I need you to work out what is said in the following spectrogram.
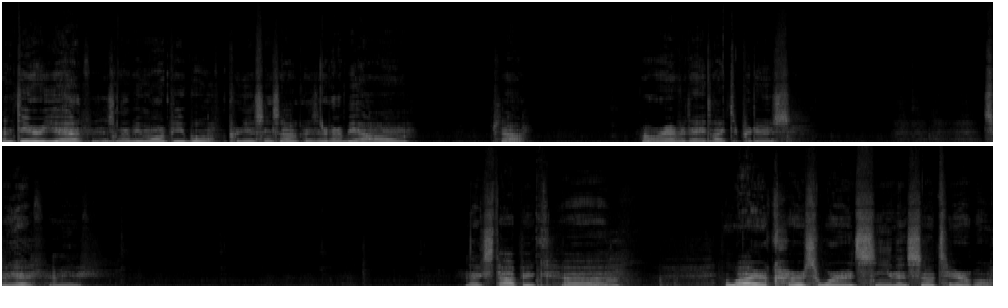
in theory, yeah, there's gonna be more people producing stuff because they're gonna be at home, so or wherever they'd like to produce. So yeah, I mean, next topic. Uh, Why are curse words seen as so terrible?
